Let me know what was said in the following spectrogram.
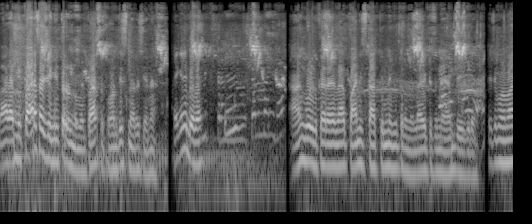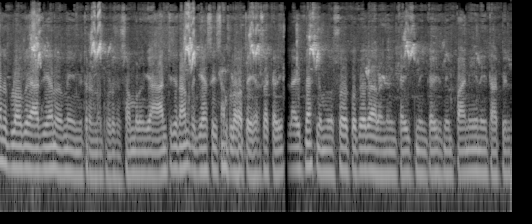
मला मी पारसाचे मित्रांनो मग पारसा तुम्हाला दिसणारच आहे ना. आहे की नाही बाबा? आंघोळ करायला पाणीच तापेल नाही मित्रांनो लाईटच नाही आमच्या इकडे. त्याच्यामुळे माझा ब्लॉग आज येणार नाही मित्रांनो थोडंसं सांभाळून घ्या. आणि त्याच्यात आमचा गॅसही संपला होता या सकाळी. लाइट नसल्यामुळे स्वयंपाक झाला नाही काहीच नाही काहीच नाही पाणी नाही तापेल.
